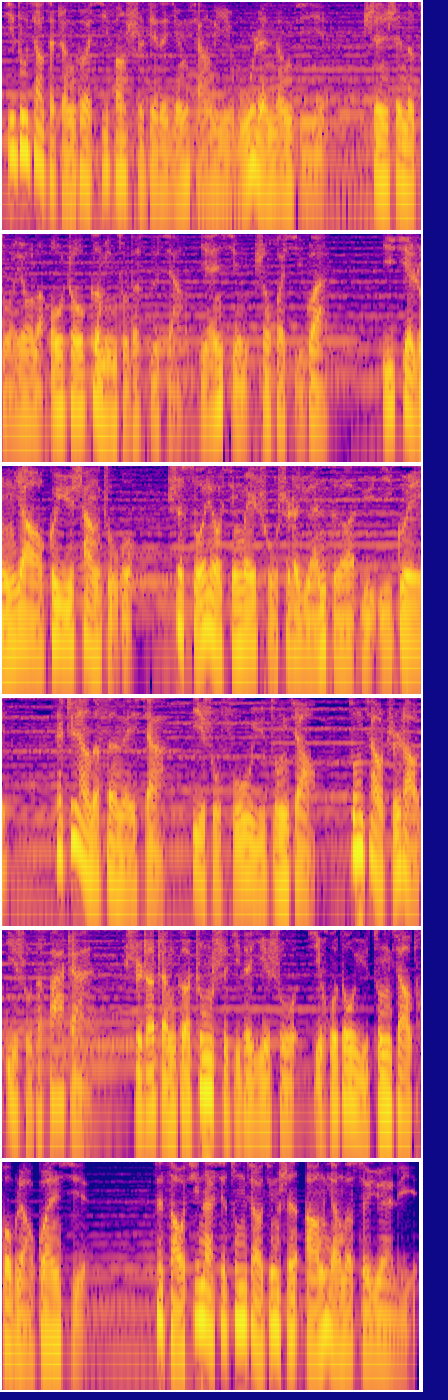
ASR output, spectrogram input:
基督教在整个西方世界的影响力无人能及，深深地左右了欧洲各民族的思想、言行、生活习惯。一切荣耀归于上主，是所有行为处事的原则与依归。在这样的氛围下，艺术服务于宗教。宗教指导艺术的发展，使得整个中世纪的艺术几乎都与宗教脱不了关系。在早期那些宗教精神昂扬的岁月里，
